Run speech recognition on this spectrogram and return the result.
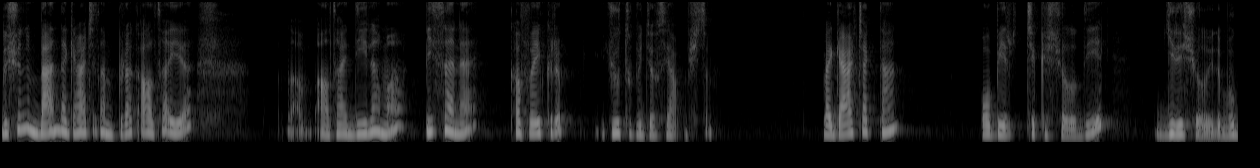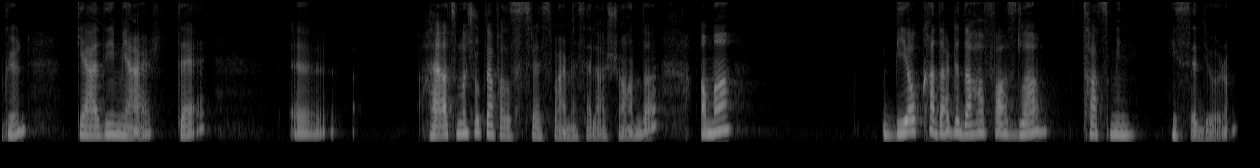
Düşündüm ben de gerçekten bırak 6 ayı 6 ay değil ama bir sene kafayı kırıp YouTube videosu yapmıştım. Ve gerçekten o bir çıkış yolu değil, giriş yoluydu. Bugün geldiğim yerde hayatımda çok daha fazla stres var mesela şu anda. Ama bir o kadar da daha fazla tatmin hissediyorum.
